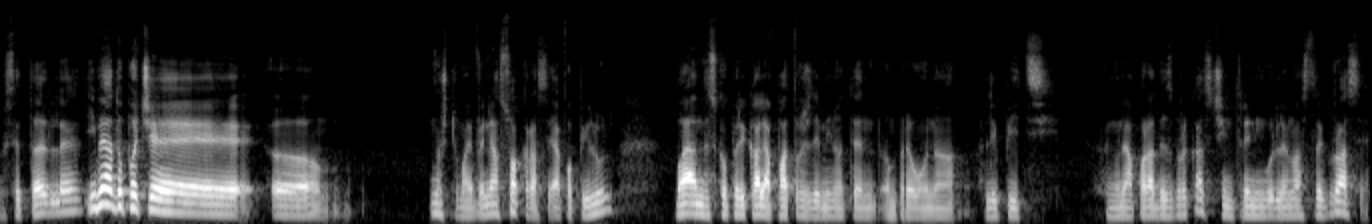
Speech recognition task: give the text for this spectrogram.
uh, setările. Imediat după ce, uh, nu știu, mai venea soacra să ia copilul, băi, am descoperit calea 40 de minute împreună lipiți, nu neapărat dezbrăcați, ci în trainingurile noastre groase.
